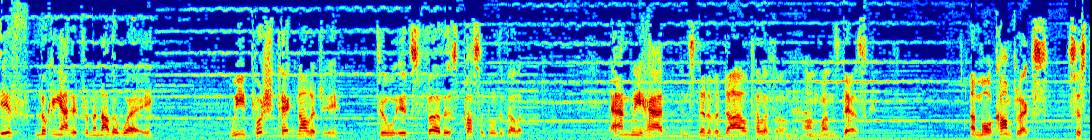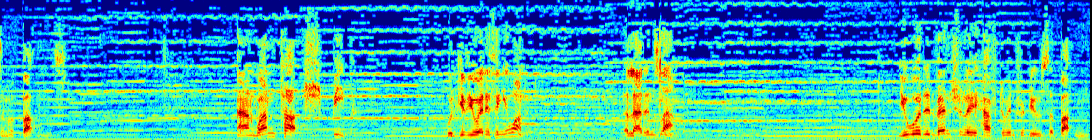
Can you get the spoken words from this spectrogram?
if, looking at it from another way, we push technology to its furthest possible development, and we had, instead of a dial telephone on one's desk, a more complex system of buttons. And one touch beep would give you anything you wanted. Aladdin's lamp. You would eventually have to introduce a button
